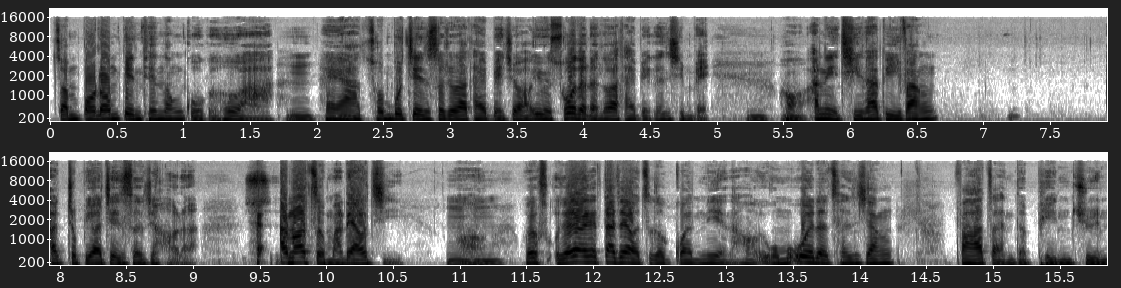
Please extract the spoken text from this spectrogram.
全部都变天龙国个好啊？嗯，哎呀，全部建设就在台北就好，因为所有的人都在台北跟新北。嗯，哦，啊，你其他地方啊，就不要建设就好了。按他怎么了解？嗯，我我觉得大家有这个观念，然后我们为了城乡发展的平均，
